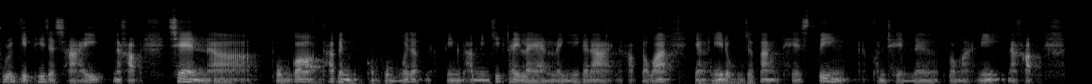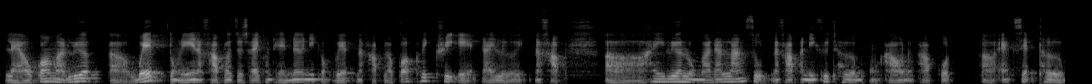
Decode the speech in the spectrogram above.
ธุรกิจที่จะใช้นะครับ เช่นผมก็ถ้าเป็นของผมก็จะ incoming kick Thailand อะไรอย่างนี้ก็ได้นะครับ แต่ว่าอย่างนี้เดี๋ยวผมจะตั้ง testing container ประมาณนี้นะครับ แล้วก็มาเลือกเว็บตรงนี้นะครับ เราจะใช้ container นี้กับเว็บนะครับ แล้วก็คลิก create ได้เลยนะครับให้เลื่อนลงมาด้านล่างสุดนะครับ อันนี้คือเทอมของเขานะครับ กด accept term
